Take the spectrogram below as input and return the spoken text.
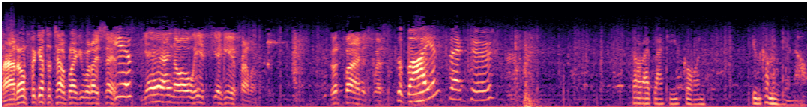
Now, don't forget to tell Blackie what I said. If- Yeah, I know, if you hear from him. Goodbye, Miss Wesley. Goodbye, Inspector. It's all right, Blackie, he's going. You can come in here now.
